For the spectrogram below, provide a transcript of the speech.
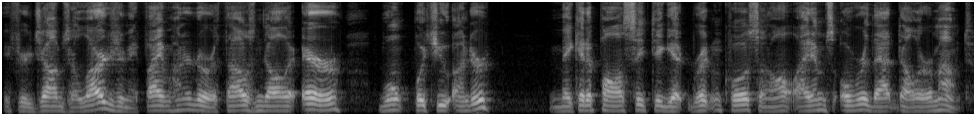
If your jobs are larger than a $500 or $1,000 error won't put you under, make it a policy to get written quotes on all items over that dollar amount.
